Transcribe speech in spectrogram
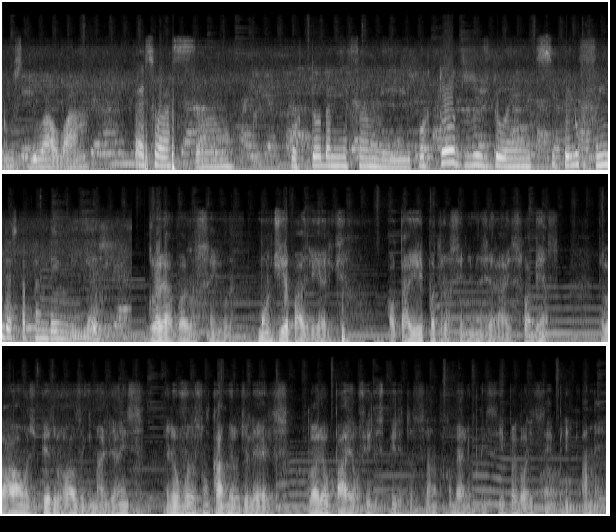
luz de Uauá. Peço oração por toda a minha família, por todos os doentes e pelo fim desta pandemia. Glória a vós, Senhor. Bom dia, Padre Eric. Altair, patrocínio Minas Gerais, sua bênção. Pela alma de Pedro Rosa Guimarães, em louvor a São Camilo de Leres. Glória ao Pai, ao Filho e ao Espírito Santo, como era no princípio, agora e sempre. Amém.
